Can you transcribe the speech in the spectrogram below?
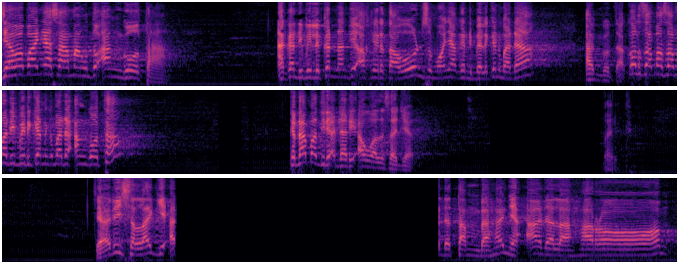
jawabannya sama untuk anggota. Akan diberikan nanti akhir tahun, semuanya akan diberikan kepada anggota. Kalau sama-sama diberikan kepada anggota, kenapa tidak dari awal saja? Baik. Jadi selagi ada tambahannya adalah haram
